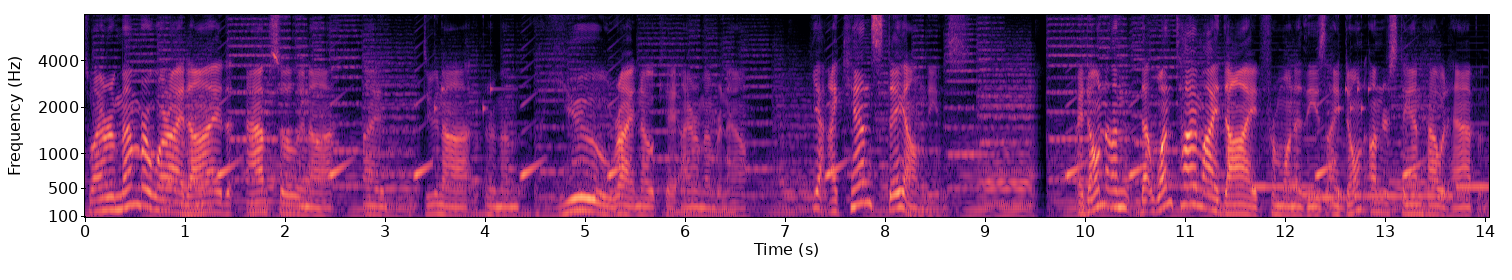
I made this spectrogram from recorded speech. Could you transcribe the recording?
Do I remember where I died? Absolutely not. I do not remember. You, right, no, okay, I remember now. Yeah, I can stay on these. I don't that one time I died from one of these, I don't understand how it happened.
